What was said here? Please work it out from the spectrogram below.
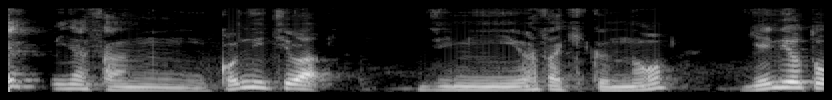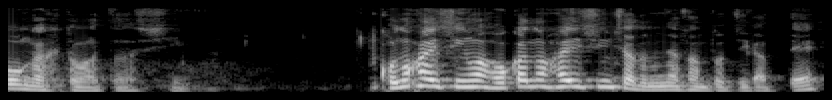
い、皆さん、こんにちは。ジミー岩崎くんの原料と音楽と私。この配信は他の配信者の皆さんと違って、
